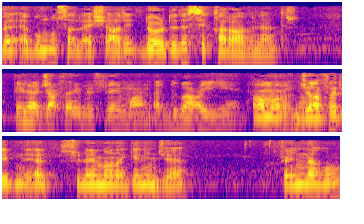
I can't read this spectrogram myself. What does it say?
ve Ebu Musa el-Eşari dördü de Sika ravilerdir. إلا جعفر بن سليمان الدباعي Ama Cafer İbni Eb- Süleyman'a gelince فَاِنَّهُ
